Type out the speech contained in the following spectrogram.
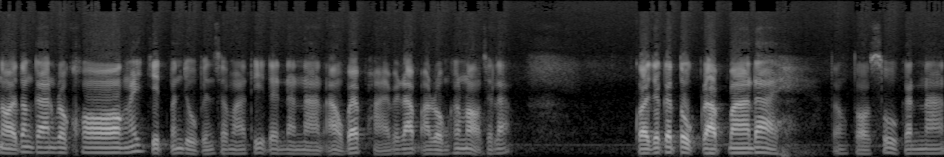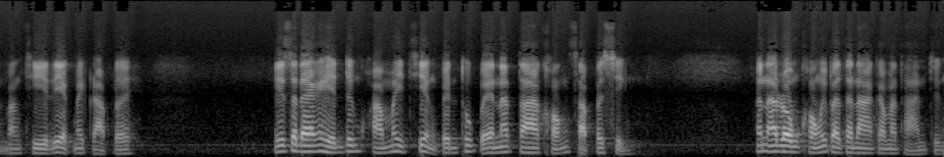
หน่อยต้องการประคองให้จิตมันอยู่เป็นสมาธิได้นานๆ เอาแวบหายไปรับอารมณ์ข้างนอกเสร็จแล้ว กว่าจะกระตุกกลับมาได้ ต้องต่อสู้กันนานบางทีเรียกไม่กลับเลย นี่แสดงให้เห็นถึงความไม่เที่ยงเป็นทุกข์เป็นนัตตาของสรรพสิ่งนั้นอารมณ์ของวิปัสสนากรรมฐานจึง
